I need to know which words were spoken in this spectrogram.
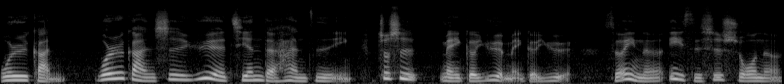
월간, 월간 是月间的汉字音，就是每个月每个月。 所以呢，意思是说呢，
